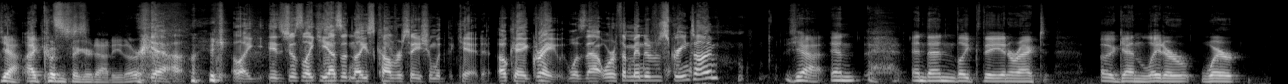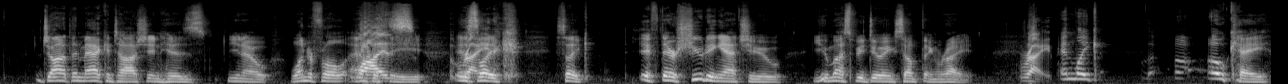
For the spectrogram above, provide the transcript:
Yeah, I couldn't figure it out either. Yeah, Like- like it's just like he has a nice conversation with the kid. Okay, great. Was that worth a minute of screen time? Yeah, and and then like they interact again later where Jonathan McIntosh in his, you know, wonderful Wise, empathy is right. like it's like if they're shooting at you, you must be doing something right. Right. And like uh, okay.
